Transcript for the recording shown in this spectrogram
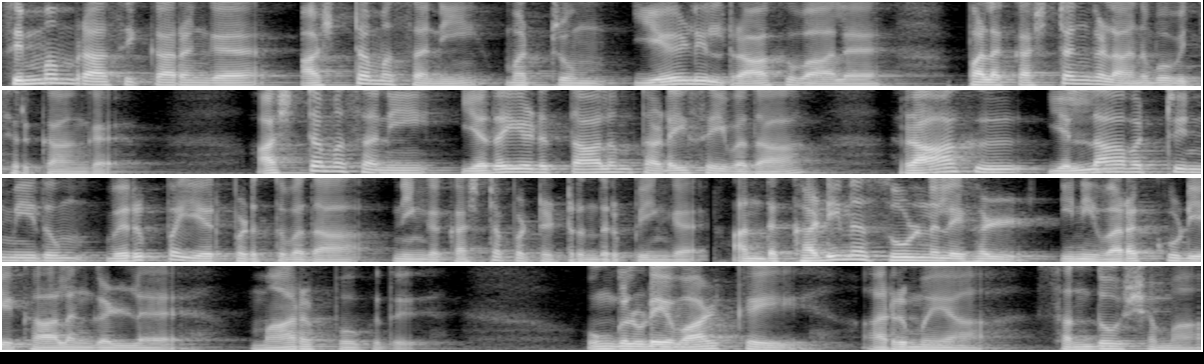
சிம்மம் ராசிக்காரங்க அஷ்டம சனி மற்றும் ஏழில் ராகுவால பல கஷ்டங்களை அனுபவிச்சிருக்காங்க. அஷ்டம சனி எதை எடுத்தாலும் தடை செய்வதா? ராகு எல்லாவற்றின் மீதும் வெறுப்பை ஏற்படுத்துவதா? நீங்க கஷ்டப்பட்டுட்டு இருந்திருப்பீங்க அந்த கடின சூழ்நிலைகள் இனி வரக்கூடிய காலங்களில் மாறப்போகுது. உங்களுடைய வாழ்க்கை அருமையா சந்தோஷமா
